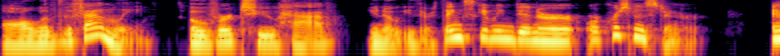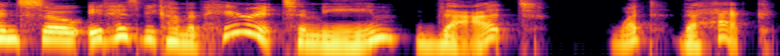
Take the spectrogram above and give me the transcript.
all of the family over to have, you know, either Thanksgiving dinner or Christmas dinner. And so it has become apparent to me that what the heck?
